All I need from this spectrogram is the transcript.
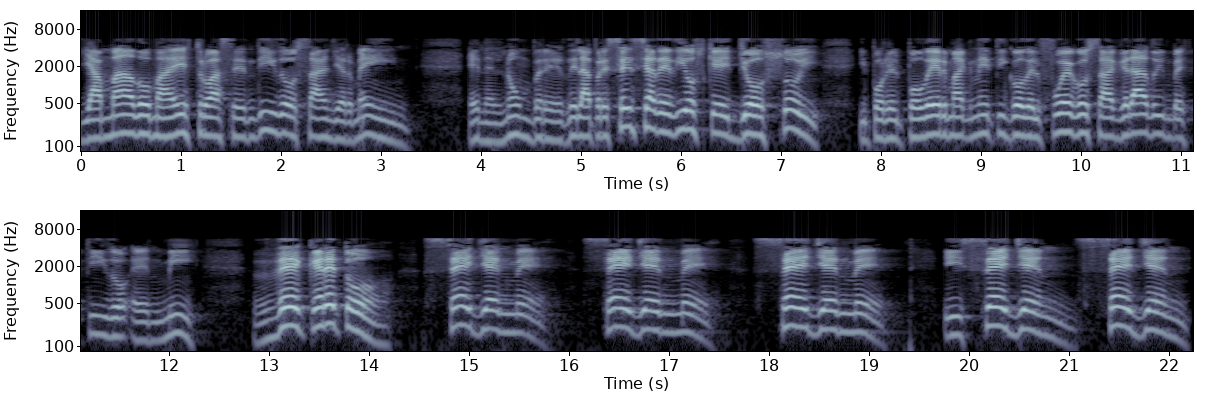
llamado Maestro Ascendido San Germain en el nombre de la presencia de Dios que yo soy y por el poder magnético del fuego sagrado investido en mí. Decreto, séllenme, séllenme, séllenme y sellen, sellen,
